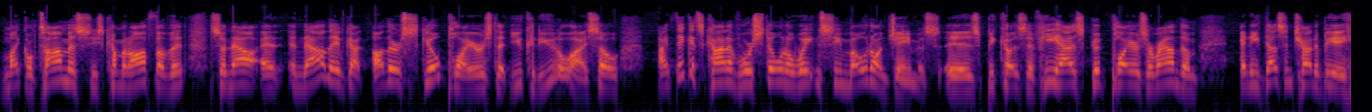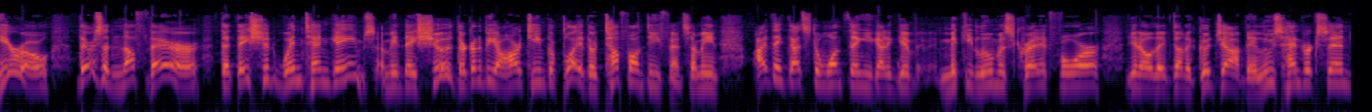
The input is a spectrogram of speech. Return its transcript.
Michael Thomas. He's coming off of it. So now and, and now they've got other skill players that you could utilize. So I think it's kind of we're still in a wait and see mode on Jameis is because if he has good players around him and he doesn't try to be a hero, there's enough there that they should win 10 games. I mean, they should. They're going to be a hard team to play. They're tough on defense. I mean, I think that's the one thing you got to give Mickey Loomis credit for. You know, they've done a good job. They lose Hendrickson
